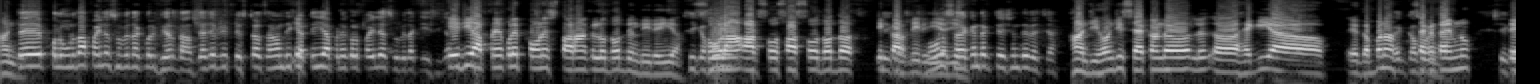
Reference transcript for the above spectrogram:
ਹਾਂਜੀ। ਤੇ ਪਲੂਣ ਦਾ ਪਹਿਲੇ ਸੂਬੇ ਦਾ ਵਾਰੀ ਫੇਰ ਦੱਸ ਦਿਆ ਜੇ ਵੀ ਪਿਸਟਲ ਸਾਹ ਦੀ ਕੱਟੀ ਆਪਣੇ ਕੋਲ ਪਹਿਲੇ ਸੂਬੇ ਦਾ ਕੀ ਸੀਗਾ? ਇਹ ਜੀ ਆਪਣੇ ਕੋਲੇ ਪੌਣੇ 17 ਕਿਲੋ ਦੁੱਧ ਦਿੰਦੀ ਰਹੀ ਆ। ਠੀਕ ਆ, ਹੁਣ- 16 800 700 ਦੁੱਧ ਇਹ। ਕਰਦੀ ਰਹੀ ਹੁਣ ਆ ਜੀ। ਸੈਕੰਡ ਐਕਟੇਸ਼ਨ ਦੇ ਵਿੱਚ ਆ। ਹਾਂਜੀ ਹੁਣ ਜੀ ਸੈਕੰਡ ਹੈਗੀ ਆ ਇਹ ਗੱਬਣਾ। ਸੈਕੰਡ ਟਾਈਮ ਨੂੰ। ਤੇ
